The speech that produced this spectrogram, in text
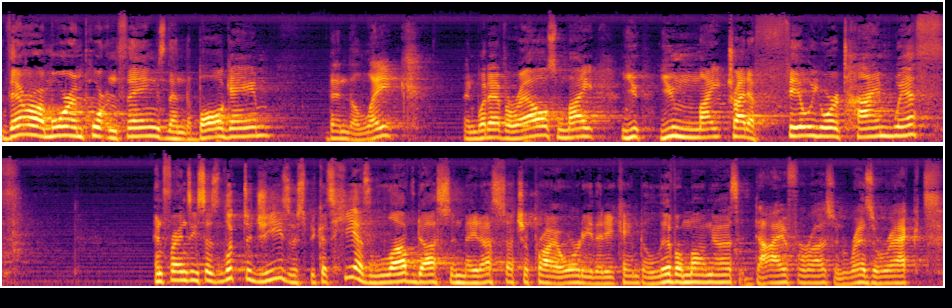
There are more important things than the ball game, than the lake, than whatever else might you, you might try to fill your time with. And friends, he says, look to Jesus because he has loved us and made us such a priority that he came to live among us, die for us, and resurrect.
